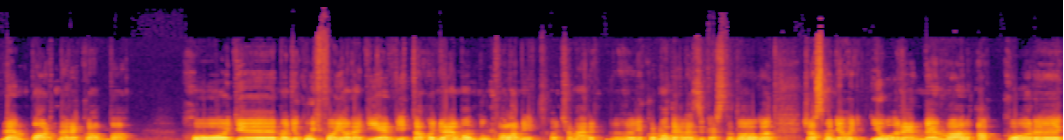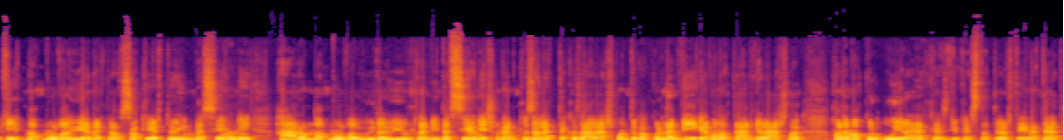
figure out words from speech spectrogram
nem partnerek abba, hogy mondjuk úgy folyjon egy ilyen vita, hogy elmondunk valamit, hogyha már hogy akkor modellezzük ezt a dolgot, és azt mondja, hogy jó, rendben van, akkor két nap múlva üljenek le a szakértőink beszélni, három nap múlva újra üljünk le mi beszélni, és ha nem közeledtek az álláspontok, akkor nem vége van a tárgyalásnak, hanem akkor újra elkezdjük ezt a történetet,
